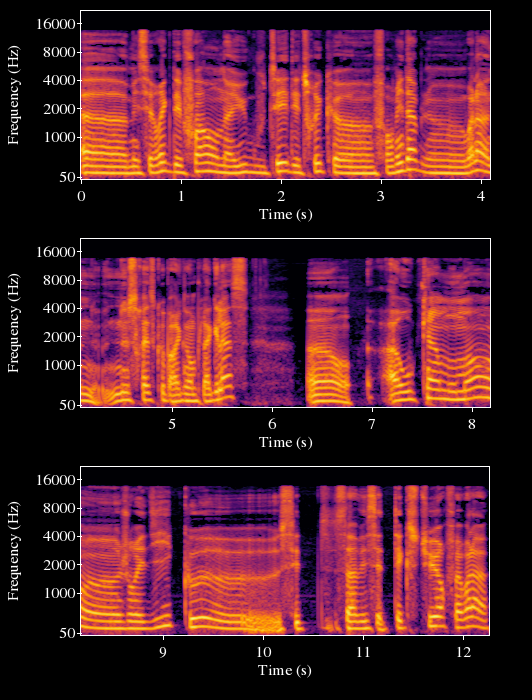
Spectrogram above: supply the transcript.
Euh, mais c'est vrai que des fois, on a eu goûté des trucs euh, formidables. Euh, voilà, ne serait-ce que par exemple la glace. à aucun moment, j'aurais dit que ça avait cette texture. Enfin voilà,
